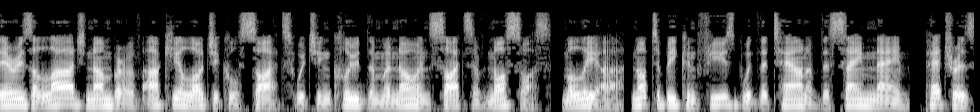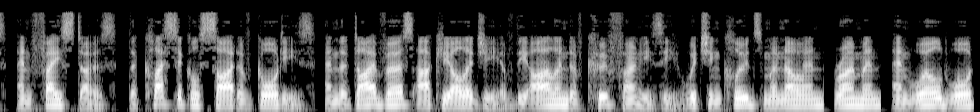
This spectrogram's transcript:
There is a large number of archaeological sites which include the Minoan sites of Knossos, Malia not to be confused with the town of the same name, Petras, and Phaistos, the classical site of Gortys, and the diverse archaeology of the island of Koufonisi which includes Minoan, Roman, and World War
